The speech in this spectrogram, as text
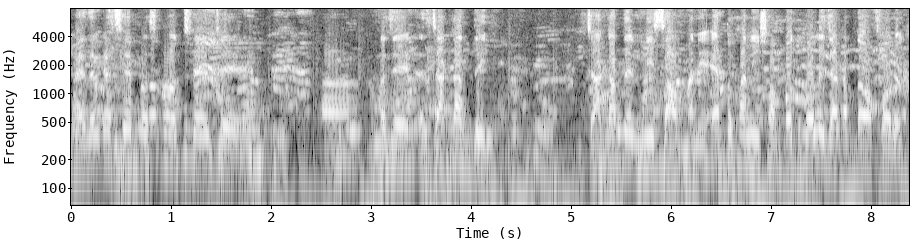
ভাইদের কাছে প্রশ্ন হচ্ছে যে আমরা যে জাকাত দেই জাকাতের নিসাব মানে এতখানি সম্পদ হলে জাকাত দেওয়া ফরজ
